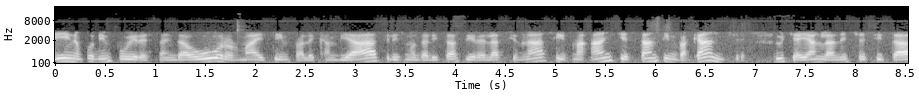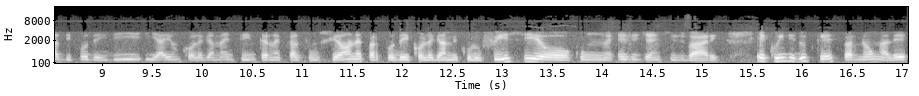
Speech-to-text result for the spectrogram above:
sì, non può impuire sta in daur, ormai il tempo è cambiato, le modalità di relazionarsi, ma anche stanti in vacanze. Tutti hanno la necessità di poter dire un collegamento internet che funziona per poter collegarmi con l'ufficio o con esigenze varie. E quindi tutto che per non alle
